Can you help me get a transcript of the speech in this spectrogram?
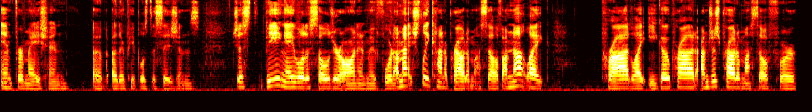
information of other people's decisions. Just being able to soldier on and move forward. I'm actually kind of proud of myself. I'm not like pride, like ego pride. I'm just proud of myself for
